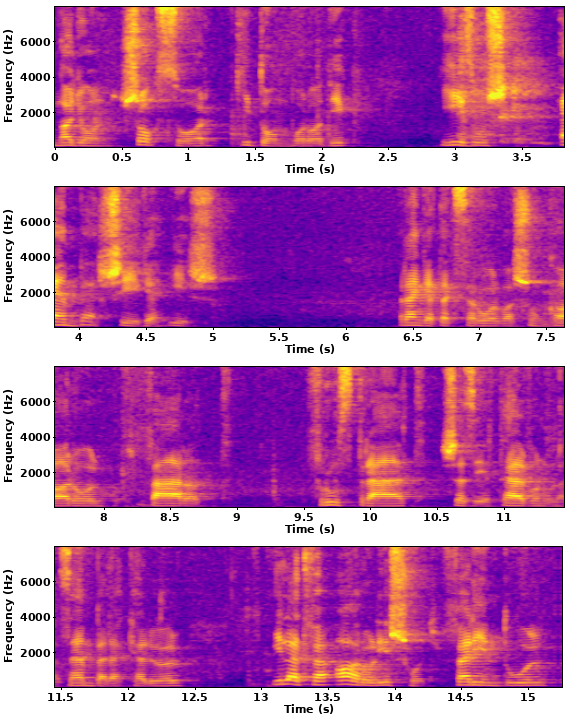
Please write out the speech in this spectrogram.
nagyon sokszor kidomborodik Jézus embersége is. Rengetegszer olvasunk arról, hogy fáradt, frusztrált, és ezért elvonul az emberek elől, illetve arról is, hogy felindul,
